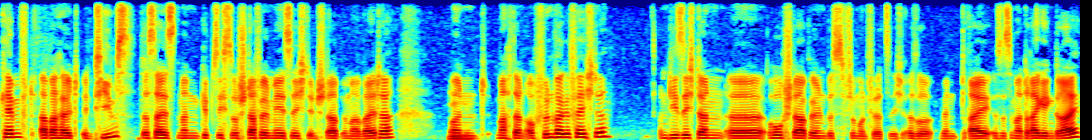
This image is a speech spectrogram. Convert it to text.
kämpft, aber halt in Teams. Das heißt, man gibt sich so staffelmäßig den Stab immer weiter Mhm. und macht dann auch Fünfergefechte und die sich dann äh, hochstapeln bis 45. Also wenn drei, es ist immer drei gegen drei.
